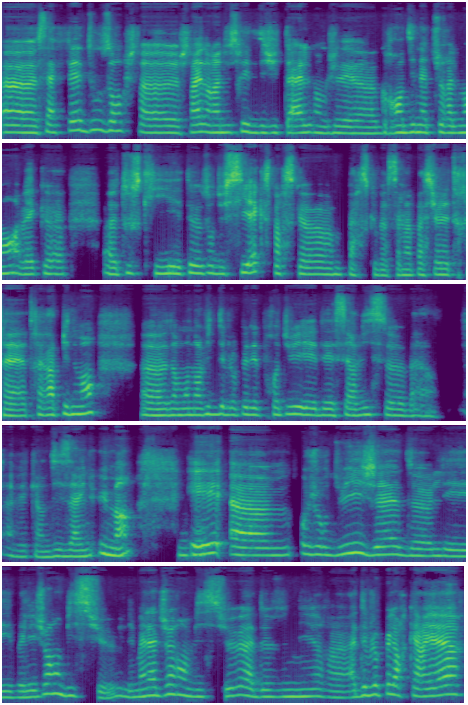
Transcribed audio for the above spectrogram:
euh, ça fait 12 ans que je, travaille dans l'industrie digitale. Donc, j'ai euh, grandi naturellement avec euh, tout ce qui était autour du CX parce que parce que bah, ça m'a passionné très très rapidement dans mon envie de développer des produits et des services bah, avec un design humain. Mmh et aujourd'hui, j'aide les bah, les gens ambitieux, les managers ambitieux à devenir à développer leur carrière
